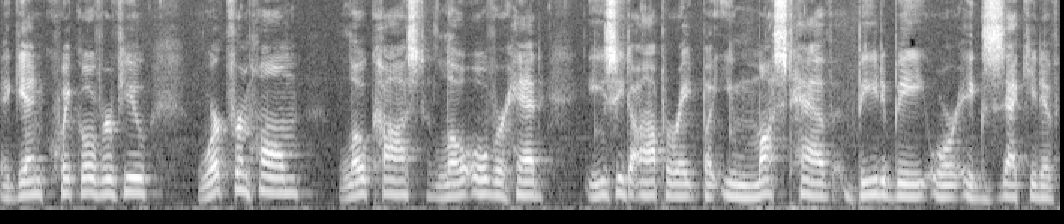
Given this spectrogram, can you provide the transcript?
Again, quick overview work from home, low cost, low overhead, easy to operate, but you must have B2B or executive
